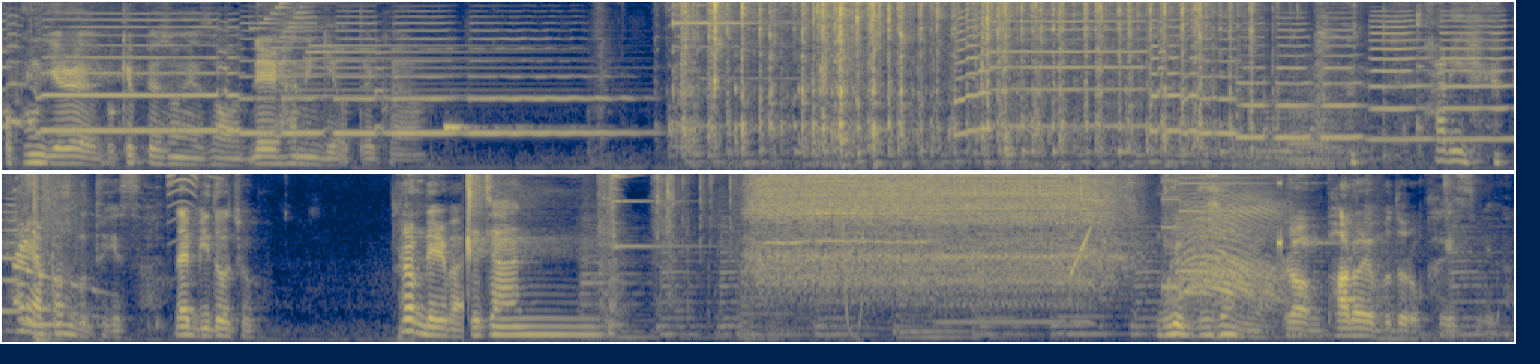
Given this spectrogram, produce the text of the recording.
거품기를 로켓 배송해서 내일 하는 게 어떨까요? 팔이 팔이 아파서 못하겠어. 날 믿어줘. 그럼 내일 봐. 짜잔. 무의 무성이야. 그럼 바로 해보도록 하겠습니다.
